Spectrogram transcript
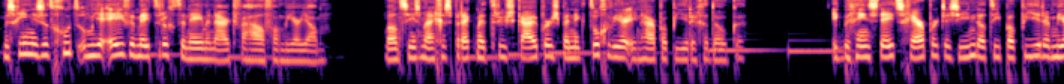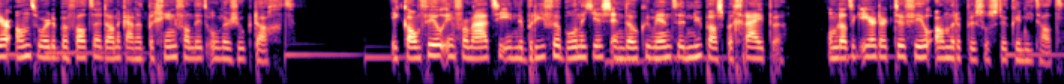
Misschien is het goed om je even mee terug te nemen naar het verhaal van Mirjam. Want sinds mijn gesprek met Truus Kuipers ben ik toch weer in haar papieren gedoken. Ik begin steeds scherper te zien dat die papieren meer antwoorden bevatten dan ik aan het begin van dit onderzoek dacht. Ik kan veel informatie in de brieven, bonnetjes en documenten nu pas begrijpen, omdat ik eerder te veel andere puzzelstukken niet had.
